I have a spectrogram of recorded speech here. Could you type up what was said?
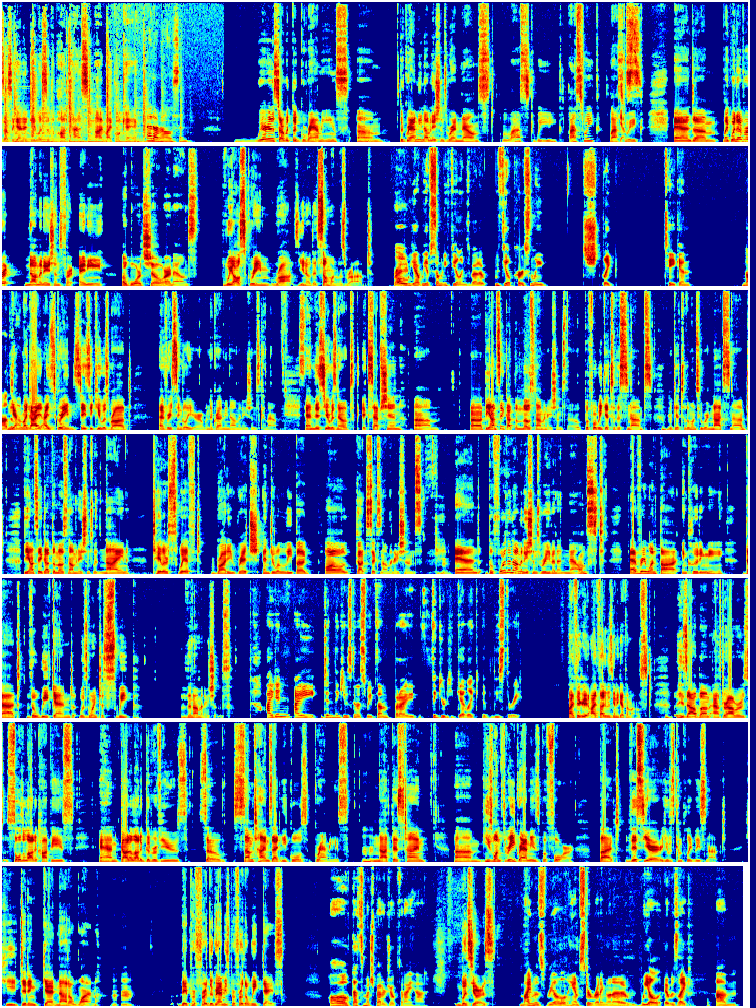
is us again at D-Listed the podcast. I'm Michael Kay. And I'm Allison. We're going to start with the Grammys. Um, the Grammy nominations were announced last week. Last week? Last Yes. week. And um, like whenever nominations for any awards show are announced, we all scream rob, you know, that someone was robbed. Right. Oh yeah, we have so many feelings about it. We feel personally, sh- like, taken. Not the yeah, like I, I scream Stacey Q was robbed every single year when the Grammy nominations come out. And this year was no exception. Um, uh, Beyonce got the most nominations, though. Before we get to the snubs, we'll get to the ones who were not snubbed. Beyonce got the most nominations with nine. Taylor Swift, Roddy Ricch, and Dua Lipa all got six nominations. And before the nominations were even announced, everyone thought, including me, that The Weeknd was going to sweep the nominations. I didn't. I didn't think he was gonna sweep them, but I figured he'd get like at least three. I figured I thought he was going to get the most. His album After Hours sold a lot of copies and got a lot of good reviews. So sometimes that equals Grammys. Not this time. Um, he's won three Grammys before, but this year he was completely snubbed. He didn't get not a one. They prefer the Grammys prefer the weekdays. Oh, that's a much better joke than I had. What's yours? Mine was real hamster running on a wheel. It was like, um,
